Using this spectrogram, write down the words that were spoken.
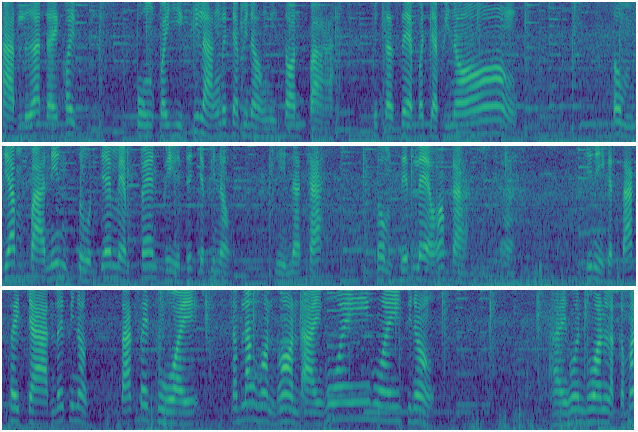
ขาดเหลือใดค่อยปรุงไปอีกที่หลังนะจ๊ะพี่น้องนี่ตอนป่า เป็นตาแซ่บประจ๊ะพี่น้องต้มยำปลานิ่นสูตรย่แหม่มแฟนเพจด้วยจ้ะพี่น้องนี่นะคะ ต้มเสร็จแล้วฮากะที่นี่ก็ตักใส่จานเลยพี่น้องตักใส่ถ้วยกำลังห่อนห่อนๆอห้วยห้วยพี่น้องไอห้วนห้วนๆแล้วก็มา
